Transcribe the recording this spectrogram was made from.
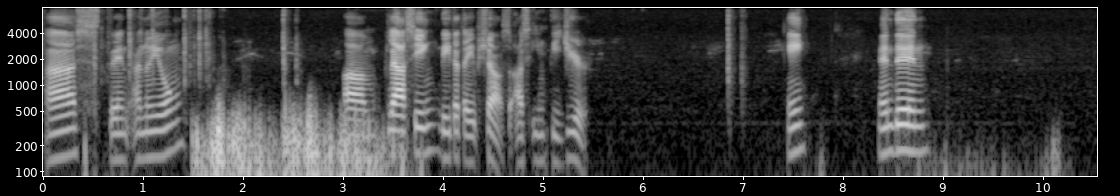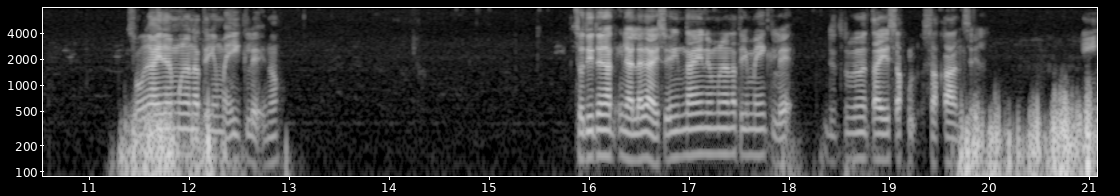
As then ano yung um, classing data type siya. So as integer. Okay? And then so unahin na muna natin yung maikli no? So dito natin ilalagay. So unahin na muna natin yung maikli. Dito na tayo sa, sa cancel. Okay?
